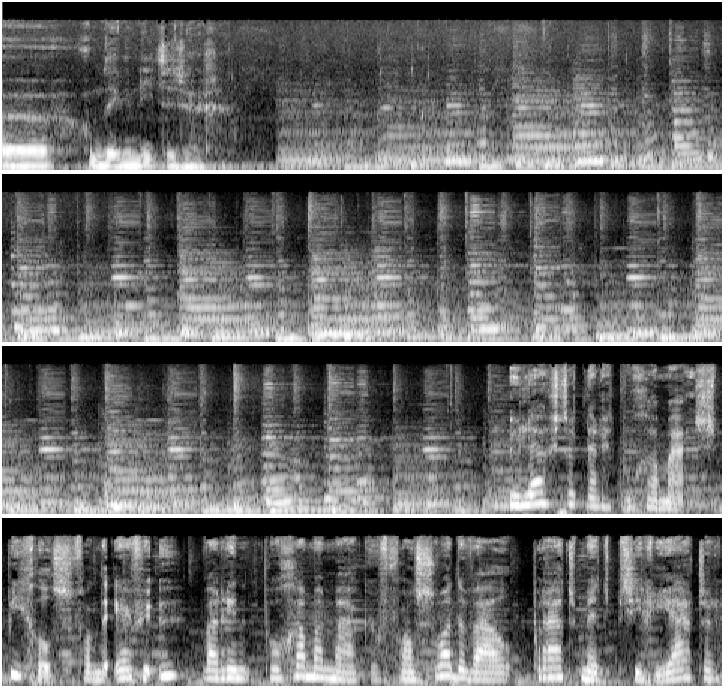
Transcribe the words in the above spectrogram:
Uh, om dingen niet te zeggen. U luistert naar het programma Spiegels van de RVU... waarin programmamaker François de Waal praat met psychiater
